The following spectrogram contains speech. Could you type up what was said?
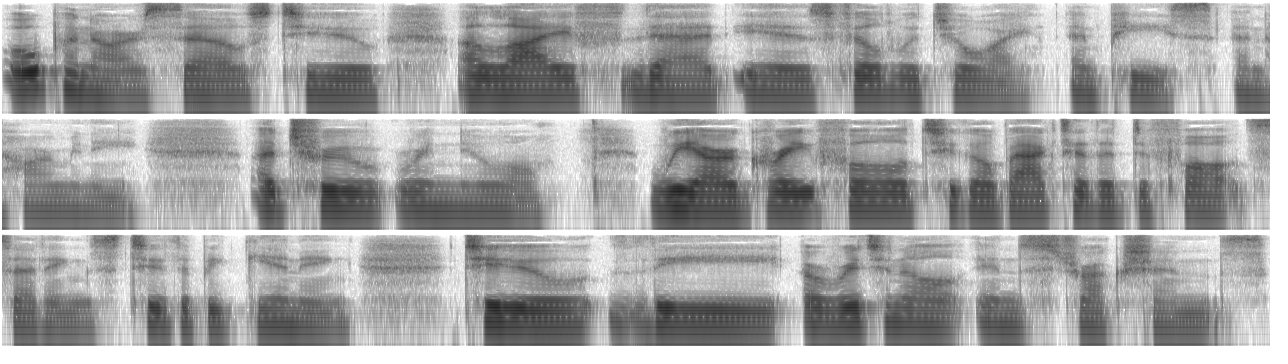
open ourselves to a life that is filled with joy and peace and harmony, a true renewal. We are grateful to go back to the default settings, to the beginning, to the original instructions.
